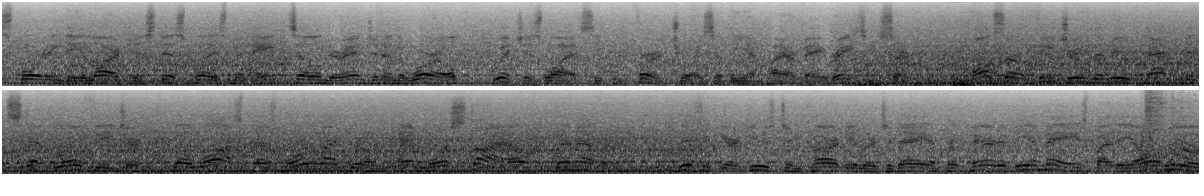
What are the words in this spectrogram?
Sporting the largest displacement eight-cylinder engine in the world, which is why it's the preferred choice of the Empire Bay Racing Circuit. Also featuring the new patented step-low feature, the Wasp has more legroom and more style than ever. Visit your Houston car dealer today and prepare to be amazed by the all-new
